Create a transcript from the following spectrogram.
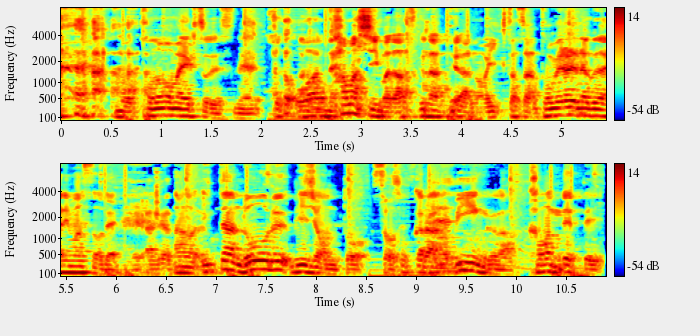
もうこのままいくとですね、こ終わんない魂まで熱くなってるあの、生田さん止められなくなりますので、あの、一旦ロールビジョンと、そこからあのビーイングが変わってって、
